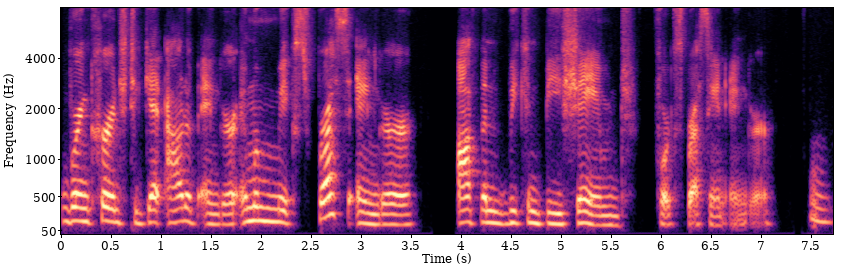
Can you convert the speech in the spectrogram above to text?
we're encouraged to get out of anger. And when we express anger, often we can be shamed for expressing anger. Mm.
